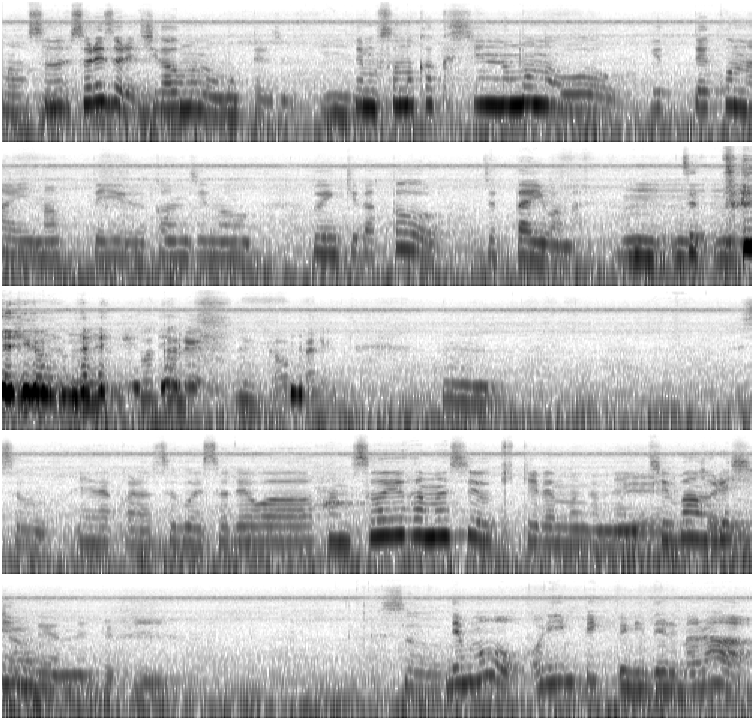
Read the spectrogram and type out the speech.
まあ、そそれぞれ違うものを持ってるじゃん、うん。でもその革新のものを言ってこないなっていう感じの雰囲気だと絶対言わない、うんうんうん絶対言わない。うん。わかる。なんかわかる。うん。そう。えだからすごいそれははそういう話を聞けるのがね、えー一番嬉しいんだよね。そう。でもオリンピックに出るなら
